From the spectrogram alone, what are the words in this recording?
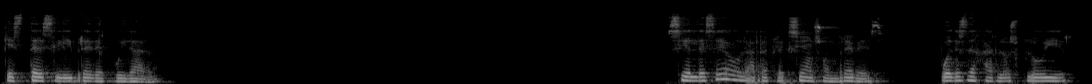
Que estés libre de cuidado. Si el deseo o la reflexión son breves, puedes dejarlos fluir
